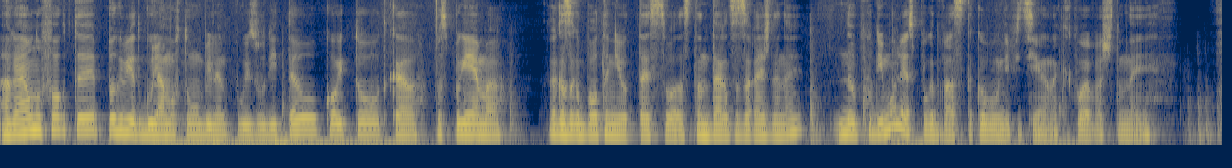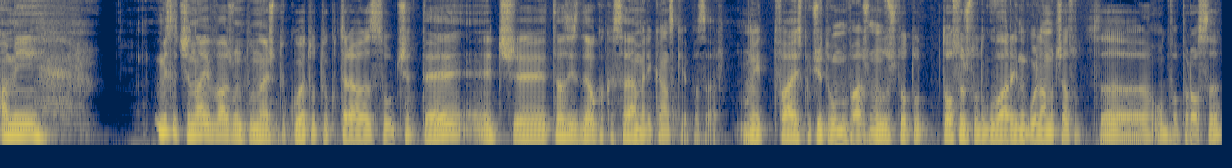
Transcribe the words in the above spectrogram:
А реално Форд е първият голям автомобилен производител, който така възприема разработени от Тесла стандарт за зареждане. Необходимо ли е според вас такова унифициране? Какво е вашето мнение? Ами, мисля, че най-важното нещо, което тук трябва да се отчете е, че тази сделка касае американския пазар. И ами, това е изключително важно, защото то също отговаря и на голяма част от, от въпроса.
